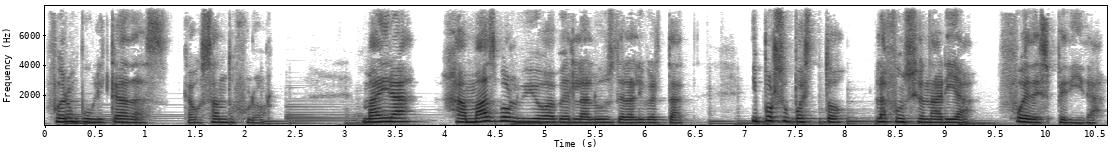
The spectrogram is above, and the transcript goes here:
fueron publicadas causando furor. Mayra jamás volvió a ver la luz de la libertad y por supuesto la funcionaria fue despedida.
